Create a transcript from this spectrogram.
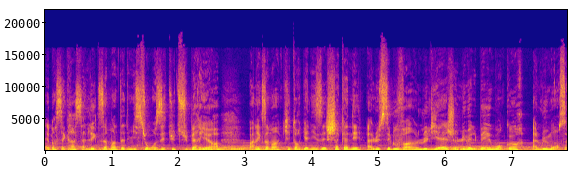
eh ben c'est grâce à l'examen d'admission aux études supérieures. Un examen qui est organisé chaque année à l'UC Louvain, l'ULiège, l'ULB ou encore à l'UMONS.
